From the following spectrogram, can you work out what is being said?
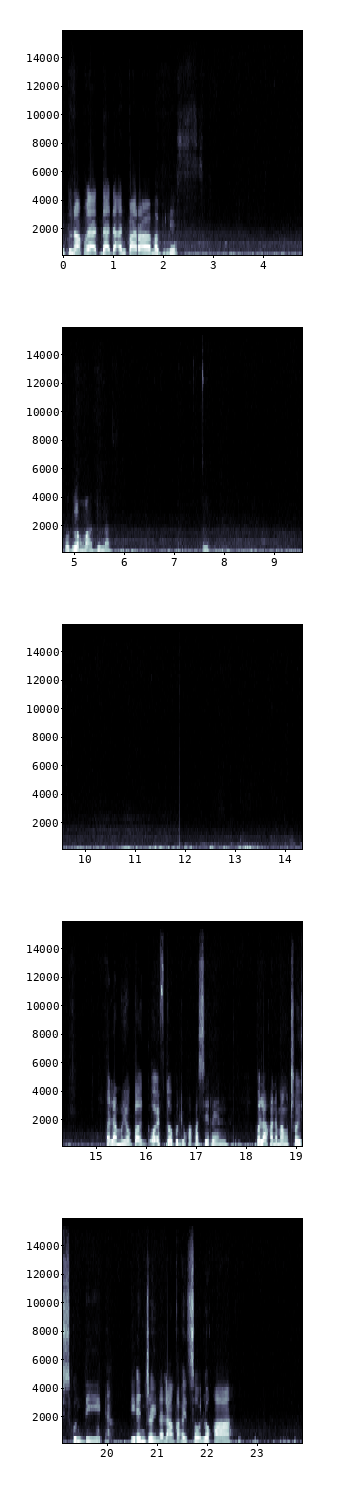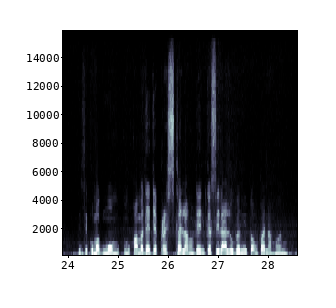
Dito na ako dadaan para mabilis. Huwag lang madulas. Alam mo yung pag OFW ka kasi rin, wala ka namang choice kundi i-enjoy na lang kahit solo ka. Kasi kung magmumukmo ka, madedepress ka lang din kasi lalo ganito ang panahon.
